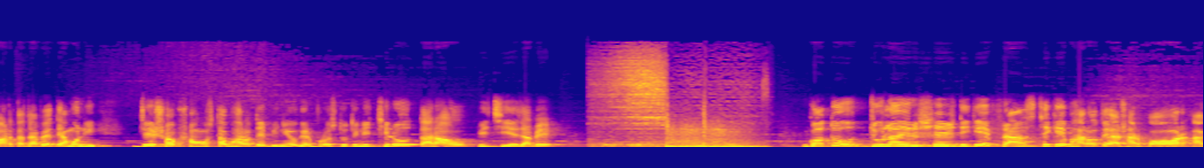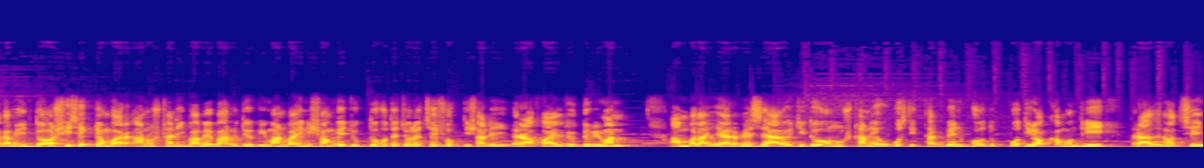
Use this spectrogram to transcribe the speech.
বার্তা যাবে তেমনই যেসব সংস্থা ভারতে বিনিয়োগের প্রস্তুতি নিচ্ছিল, তারাও পিছিয়ে যাবে। গত জুলাইয়ের শেষ দিকে ফ্রান্স থেকে ভারতে আসার পর আগামী দশই সেপ্টেম্বর আনুষ্ঠানিকভাবে ভারতীয় বিমান বাহিনীর সঙ্গে যুক্ত হতে চলেছে শক্তিশালী রাফায়েল যুদ্ধবিমান। আম্বালা এয়ারবেসে আয়োজিত অনুষ্ঠানে উপস্থিত থাকবেন খোদ প্রতিরক্ষামন্ত্রী রাজনাথ সিং।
